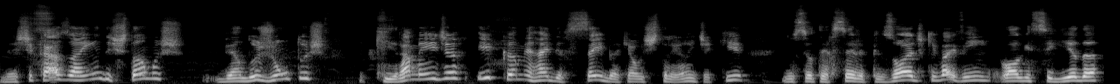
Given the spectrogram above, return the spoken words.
Neste caso, ainda estamos vendo juntos Kira Major e Kamen Rider Saber, que é o estreante aqui no seu terceiro episódio, que vai vir logo em seguida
